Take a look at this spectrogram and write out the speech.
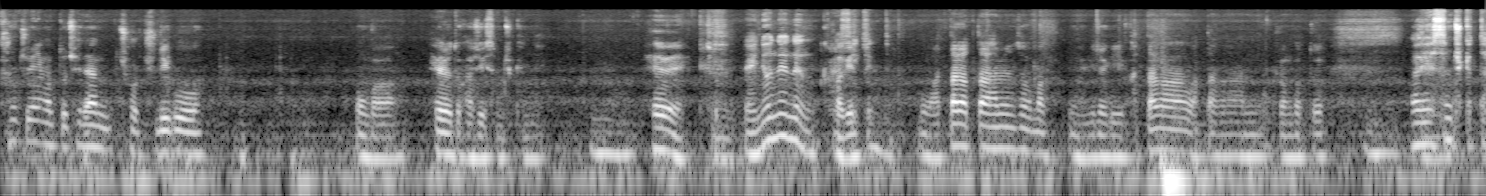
칸 줄이는 것도 최대한 저- 줄이고 뭔가 해외로도 갈 수 있으면 좋겠네. 해외 좀 내년에는 갈 수 가겠지. 있겠다 뭐 왔다 갔다 하면서 막 여기저기 갔다가 왔다가 하는 그런 것도 아 했으면 좋겠다.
